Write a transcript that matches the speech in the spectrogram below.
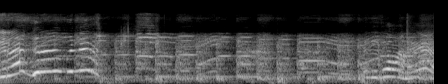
Gerak, gerak bener. Ini doang ya.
